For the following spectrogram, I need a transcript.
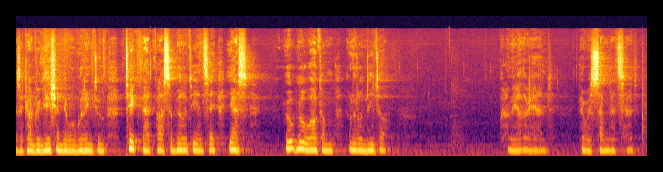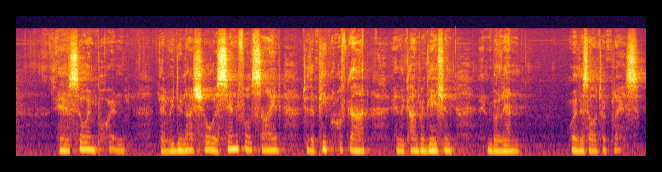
As a congregation, they were willing to take that possibility and say, yes, we'll, we'll welcome a little Dieter. But on the other hand, there were some that said, it is so important that we do not show a sinful side to the people of God in the congregation in Berlin where this all took place.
